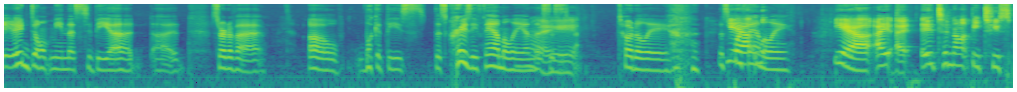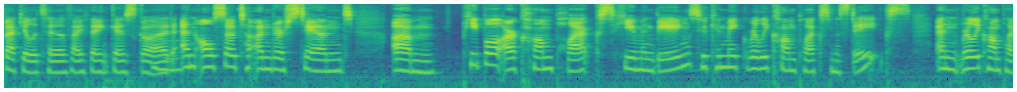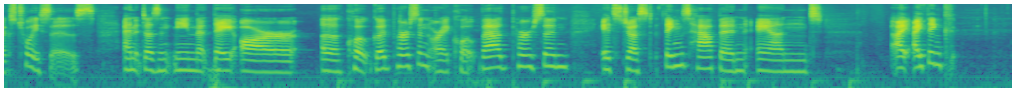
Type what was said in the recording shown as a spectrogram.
I don't mean this to be a, a sort of a, oh, look at these this crazy family, and this is totally this Yeah, poor well- family. Yeah, I, I it, to not be too speculative, I think is good, Mm-hmm. and also to understand, um, people are complex human beings who can make really complex mistakes and really complex choices, and it doesn't mean that they are a quote good person or a quote bad person. It's just things happen, and I I think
